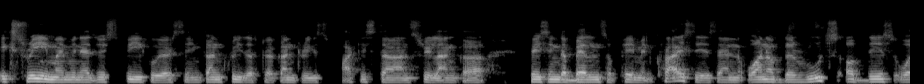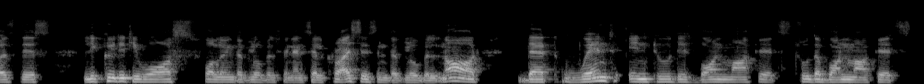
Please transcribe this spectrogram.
extreme. I mean, as we speak, we are seeing countries after countries, Pakistan, Sri Lanka, facing the balance of payment crisis. And one of the roots of this was this liquidity wars following the global financial crisis in the global north that went into these bond markets through the bond markets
